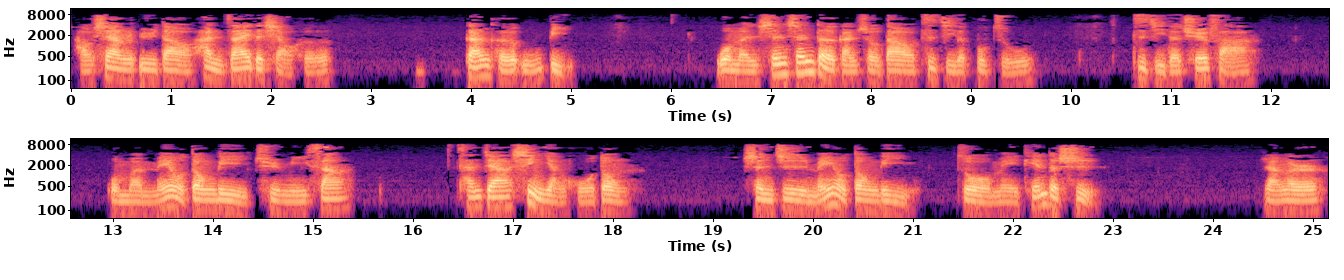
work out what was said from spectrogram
好像遇到旱灾的小河，干涸无比。我们深深的感受到自己的不足，自己的缺乏。我们没有动力去弥撒，参加信仰活动，甚至没有动力做每天的事。然而，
